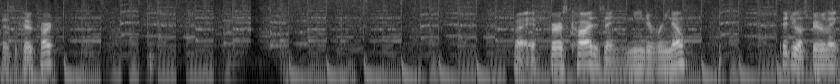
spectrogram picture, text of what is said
There's the code card. Right, first card is a Nidorino, Pidgeot Spirit Link,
